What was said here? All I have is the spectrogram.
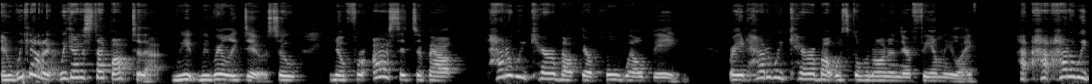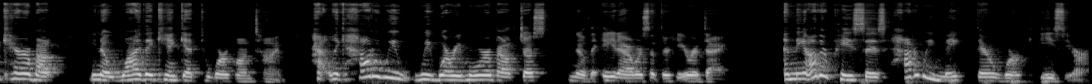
And we gotta we gotta step up to that. We we really do. So, you know, for us, it's about how do we care about their whole well-being, right? How do we care about what's going on in their family life? How, how do we care about, you know, why they can't get to work on time? How, like, how do we, we worry more about just, you know, the eight hours that they're here a day? And the other piece is how do we make their work easier?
